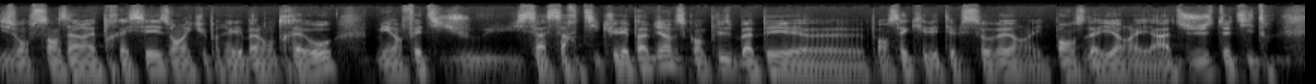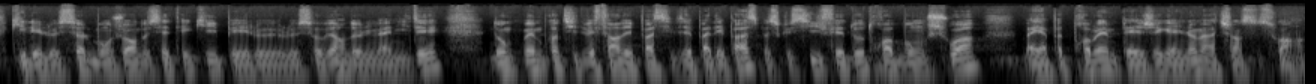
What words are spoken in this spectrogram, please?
Ils ont sans arrêt pressé, ils ont récupéré les ballons très haut, mais en fait, ils jouent, ça s'articulait pas bien parce qu'en plus, Bappé euh, pensait qu'il était le sauveur. Il pense d'ailleurs, et à juste titre, qu'il est le seul bon joueur de cette équipe et le, le sauveur de l'humanité. Donc même quand il devait faire des passes, il faisait pas des passes parce que s'il fait deux trois bons choix, bah il y a pas de problème. PSG gagne le match hein, ce soir.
